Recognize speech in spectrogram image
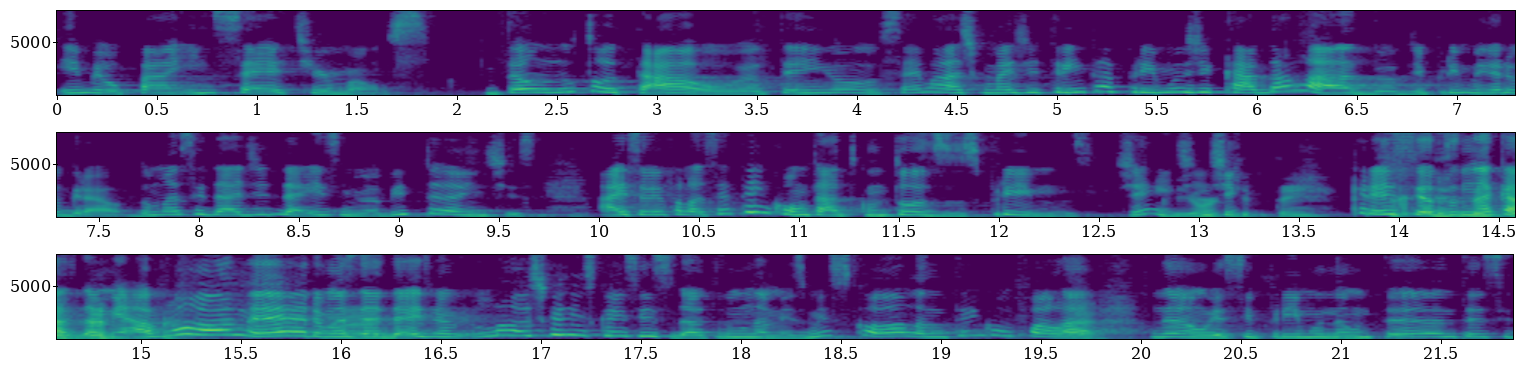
e meu pai em sete irmãos. Então, no total, eu tenho, sei lá, acho que mais de 30 primos de cada lado, de primeiro grau, de uma cidade de 10 mil habitantes. Aí você vem falar, você tem contato com todos os primos? Gente, Pior a gente tem. cresceu tudo na casa da minha avó, né? Era uma cidade de 10 mil. Lógico que a gente conhecia, estudava todo mundo na mesma escola, não tem como falar, é. não, esse primo não tanto, esse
